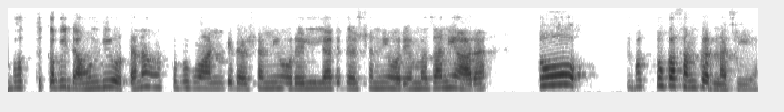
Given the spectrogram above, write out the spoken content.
भक्त कभी डाउन भी होता है ना, उसको भगवान के दर्शन नहीं हो रहे, लीला के दर्शन नहीं हो रहे, मज़ा नहीं आ रहा है तो भक्तों का संग करना चाहिए।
